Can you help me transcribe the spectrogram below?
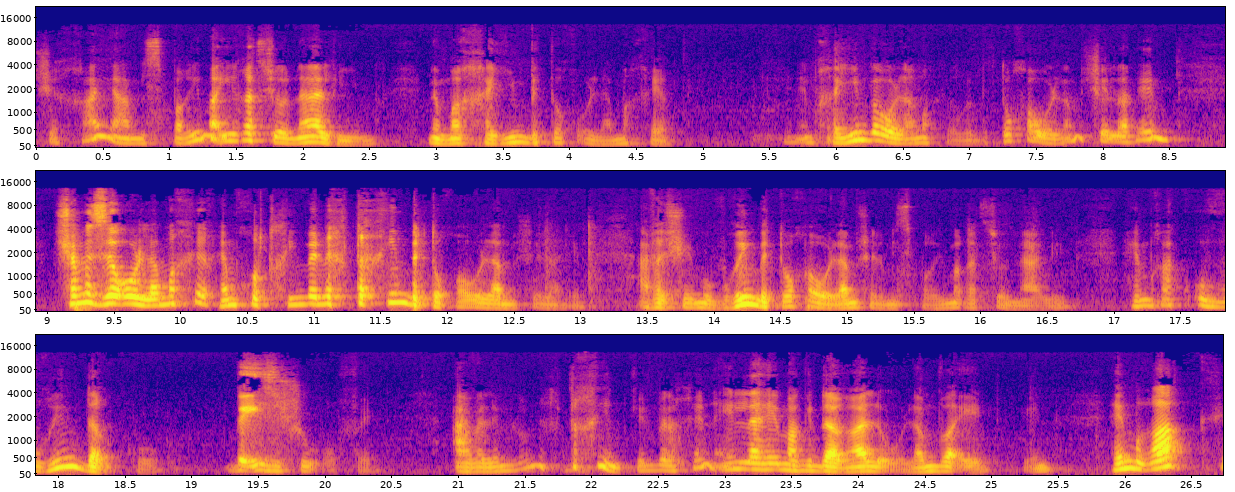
שחיה המספרים האי רציונליים נאמר חיים בתוך עולם אחר. הם חיים בעולם אחר, ובתוך העולם שלהם, שם זה עולם אחר, הם חותכים ונחתכים בתוך העולם שלהם. אבל כשהם עוברים בתוך העולם של המספרים הרציונליים, הם רק עוברים דרכו באיזשהו אופן, אבל הם לא נחתכים, כן? ולכן אין להם הגדרה לעולם ועד, כן? הם רק uh,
